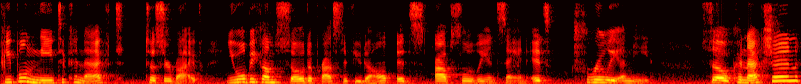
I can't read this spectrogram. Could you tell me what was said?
People need to connect to survive. You will become so depressed if you don't. It's absolutely insane. It's truly a need. So connection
